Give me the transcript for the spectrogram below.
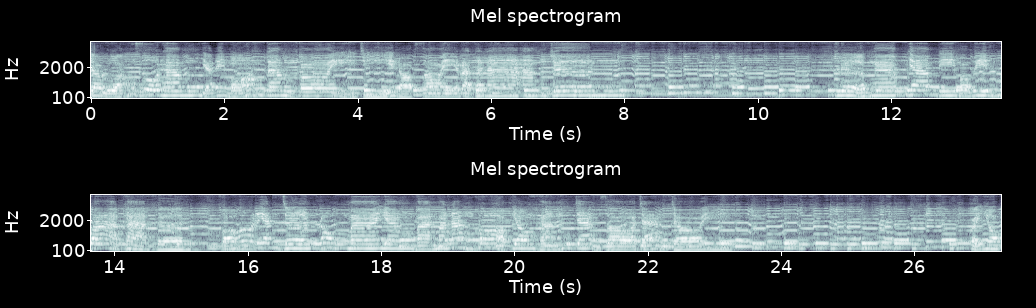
เจ้าหลวงสู้ทำอย่าได้มองตำก้อยจีดอกซอยรัตนาอังเจิญเลิกงามยามดีบวิดว่าขาดเกินขอเรียนเชิญลงมายังบ้านมานั่งครอบยองขันจ้างซอจ้างจอย ก็ยก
